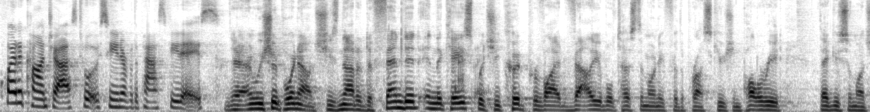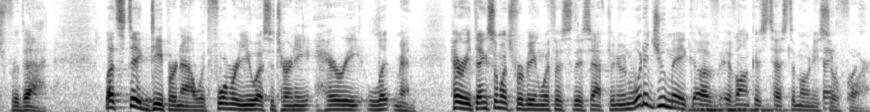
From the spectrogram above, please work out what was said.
Quite a contrast to what we've seen over the past few days. Yeah, and we should point out she's not a defendant in the case, exactly. but she could provide valuable testimony for the prosecution. Paula Reed, thank you so much for that. Let's dig deeper now with former U.S. Attorney Harry Litman. Harry, thanks so much for being with us this afternoon. What did you make of Ivanka's testimony thanks, so far?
